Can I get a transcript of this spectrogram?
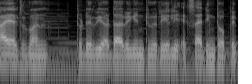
Hi everyone, today we are diving into a really exciting topic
